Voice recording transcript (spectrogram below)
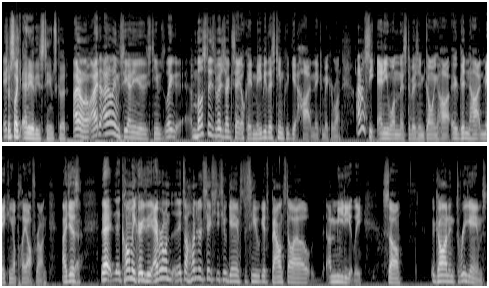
It's- just like any of these teams could. I don't know. I, I don't even see any of these teams. Like most of these divisions, I can say, okay, maybe this team could get hot and they can make a run. I don't see anyone in this division going hot or getting hot and making a playoff run. I just that, that- call me crazy. Everyone, it's 162 games to see who gets bounced out immediately. So gone in three games.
